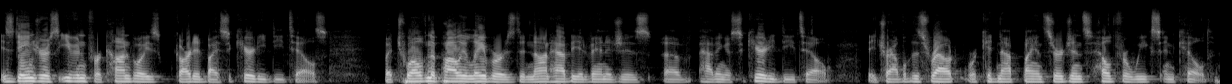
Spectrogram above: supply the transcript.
is dangerous even for convoys guarded by security details. But 12 Nepali laborers did not have the advantages of having a security detail. They traveled this route, were kidnapped by insurgents, held for weeks, and killed.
